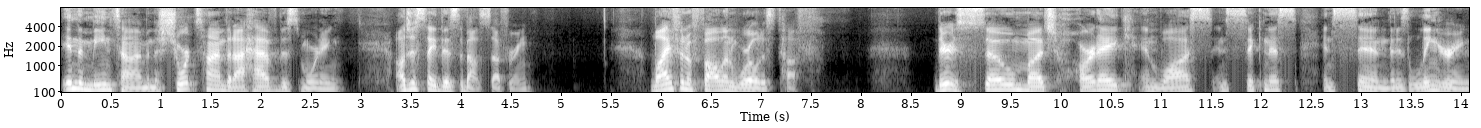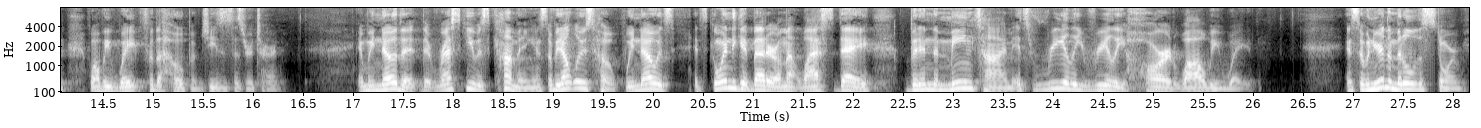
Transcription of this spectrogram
in the meantime, in the short time that I have this morning, I'll just say this about suffering life in a fallen world is tough. There is so much heartache and loss and sickness and sin that is lingering while we wait for the hope of Jesus' return. And we know that, that rescue is coming, and so we don't lose hope. We know it's, it's going to get better on that last day, but in the meantime, it's really, really hard while we wait. And so when you're in the middle of the storm,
